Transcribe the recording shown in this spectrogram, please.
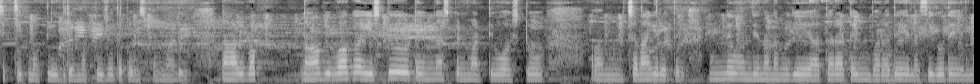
ಚಿಕ್ಕ ಚಿಕ್ಕ ಮಕ್ಕಳಿದ್ರೆ ಮಕ್ಕಳ ಜೊತೆ ಟೈಮ್ ಸ್ಪೆಂಡ್ ಮಾಡಿ. ನಾವಿವಾಗ ನಾವು ಇವಾಗ ಎಷ್ಟು ಟೈಮ್ನ ಸ್ಪೆಂಡ್ ಮಾಡ್ತೀವೋ ಅಷ್ಟು ಚೆನ್ನಾಗಿರುತ್ತೆ. ಮುಂದೆ ಒಂದಿನ ನಮಗೆ ಆ ಥರ ಟೈಮ್ ಬರೋದೇ ಇಲ್ಲ, ಸಿಗೋದೇ ಇಲ್ಲ.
